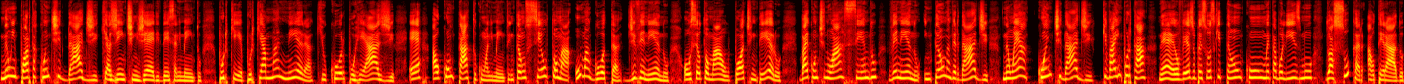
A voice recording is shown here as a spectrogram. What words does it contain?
não importa a quantidade que a gente ingere desse alimento. Por quê? Porque a maneira que o corpo reage é ao contato com o alimento. Então, se eu tomar uma gota de veneno ou se eu tomar o pote inteiro, vai continuar sendo veneno. Então, na verdade, não é a quantidade que vai importar, né? Eu vejo pessoas que estão com o metabolismo do açúcar alterado.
